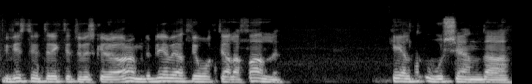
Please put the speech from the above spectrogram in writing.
vi visste inte riktigt hur vi skulle göra men det blev ju att vi åkte i alla fall helt okända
